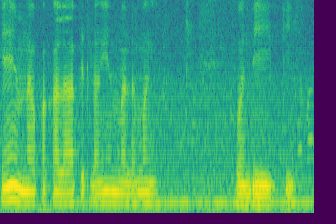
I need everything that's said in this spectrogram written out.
Kaya napakalapit lang yun, malamang eh. 180.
